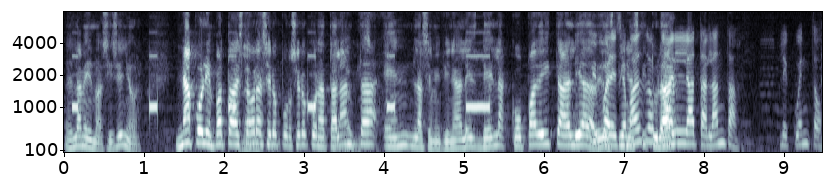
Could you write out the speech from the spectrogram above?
Es la misma, sí, señor. Napoli empata a esta la hora misma. 0 por 0 con Atalanta en las semifinales de la Copa de Italia. Me David parece Ospina es más titular. local el Atalanta. Le cuento.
